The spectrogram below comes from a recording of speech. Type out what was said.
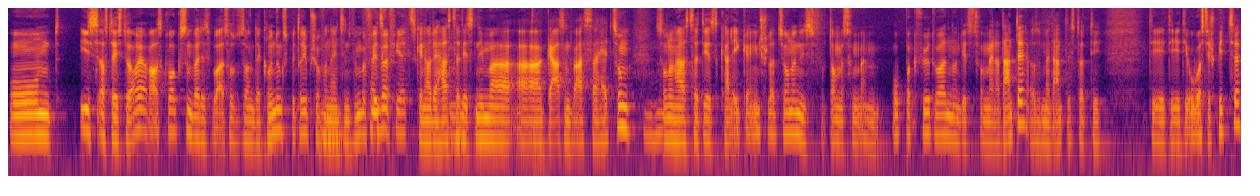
und ist aus der Historie herausgewachsen, weil das war sozusagen der Gründungsbetrieb schon von 1945. 45. Genau, der heißt mhm. halt jetzt nicht mehr äh, Gas- und Wasserheizung, mhm. sondern heißt halt jetzt Kaleka-Installationen, ist damals von meinem Opa geführt worden und jetzt von meiner Tante. Also meine Tante ist dort die die, die, die oberste Spitze.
